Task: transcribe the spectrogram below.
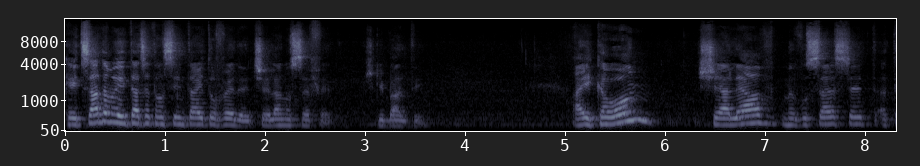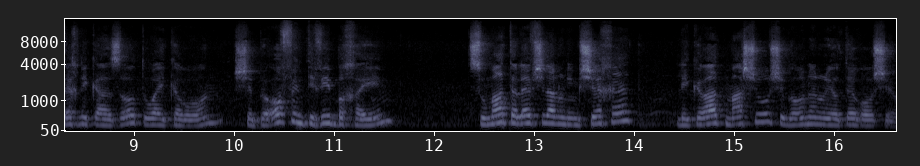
כיצד המדיטציה הטרנסצנדנטלית עובדת? שאלה נוספת שקיבלתי. העיקרון שעליו מבוססת הטכניקה הזאת הוא העיקרון שבאופן טבעי בחיים תשומת הלב שלנו נמשכת לקראת משהו שגורם לנו ליותר אושר.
